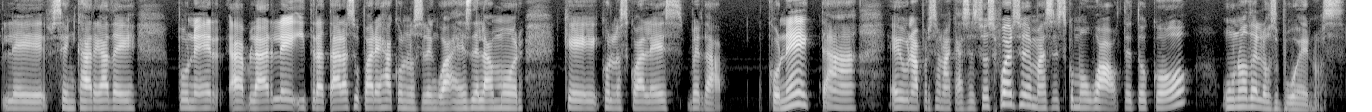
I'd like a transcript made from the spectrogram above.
le, se encarga de poner, hablarle y tratar a su pareja con los lenguajes del amor que, con los cuales, ¿verdad? Conecta, es una persona que hace su esfuerzo y demás, es como, wow, te tocó uno de los buenos.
